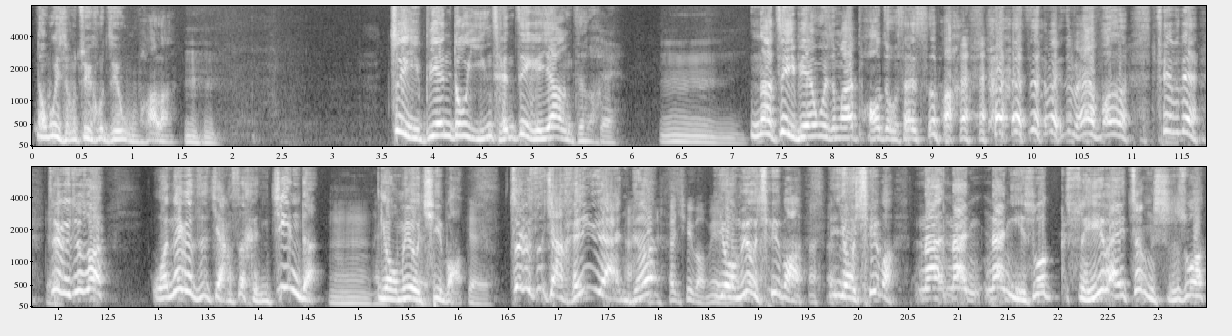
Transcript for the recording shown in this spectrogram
那为什么最后只有五趴了？这边都赢成这个样子了，对，嗯，那这边为什么还跑走三四把？这为什么还要跑走？对不对？这个就是说我那个是讲是很近的，嗯有没有气保？对这个是讲很远的，气保没有有没有气保？有气保。那那那你说谁来证实说？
